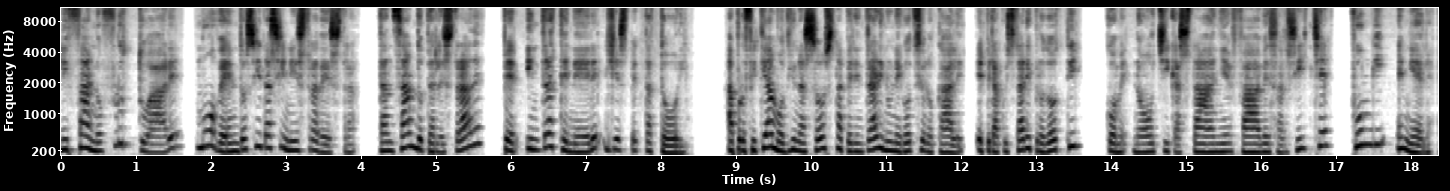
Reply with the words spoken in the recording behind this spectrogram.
li fanno fluttuare muovendosi da sinistra a destra, danzando per le strade per intrattenere gli spettatori. Approfittiamo di una sosta per entrare in un negozio locale e per acquistare prodotti come noci, castagne, fave, salsicce, funghi e miele.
